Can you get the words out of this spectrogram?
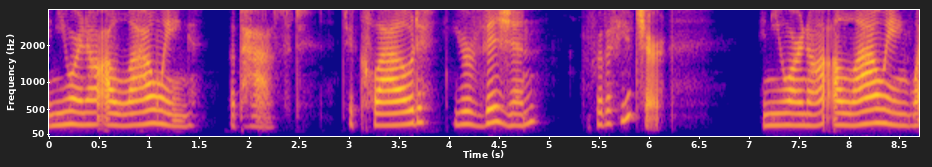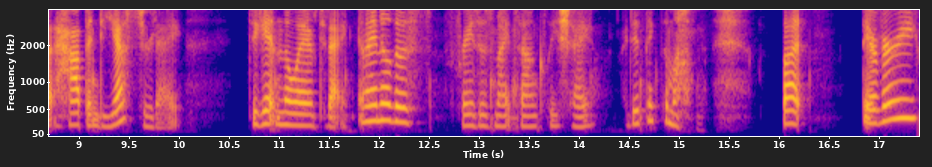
And you are not allowing the past to cloud your vision for the future. And you are not allowing what happened yesterday to get in the way of today. And I know those phrases might sound cliche, I did make them up, but they're very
